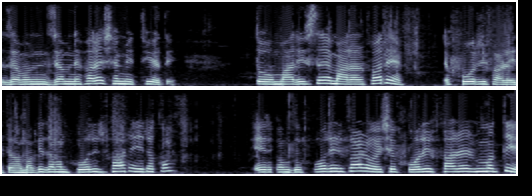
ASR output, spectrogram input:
যেমন, যেমনি ফারে সেমনি থুয়ে দেয় তো মারিছে, মারার পরে ফরির ফাড় এই তো আমাকে যেমন ফরির ফাড় এরকম এরকম যে ফরির ফাড়, ওই সে ফরির ফাড়ের মধ্যে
